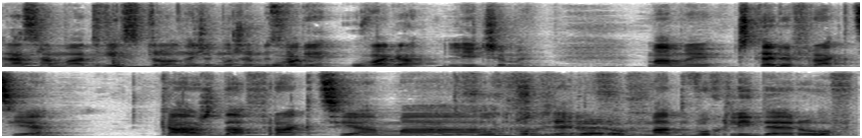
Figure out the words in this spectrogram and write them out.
rasa ma dwie strony i możemy Uwaga, sobie... uwaga, liczymy. Mamy cztery frakcje. Każda frakcja ma, Ma dwóch liderów. ma dwóch liderów.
